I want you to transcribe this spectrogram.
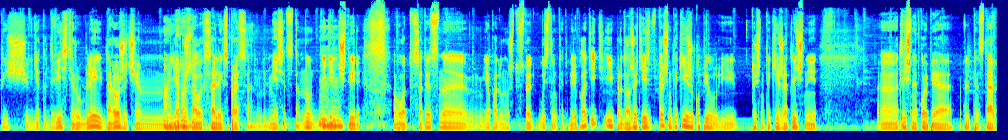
тысячу где-то 200 рублей дороже, чем А, я дороже. ждал их с Алиэкспресса месяц, там, ну, недели Мгм. 4. Вот, соответственно, я подумал, что стоит быстренько это переплатить и продолжать ездить. Точно такие же купил и точно такие же отличные, отличная копия Alpenstar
